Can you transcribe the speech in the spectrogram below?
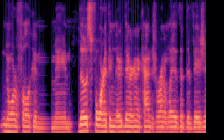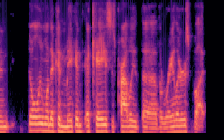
Norfolk, and Maine. Those four, I think they're they're going to kind of just run away with the division. The only one that can make a, a case is probably the the Railers, but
